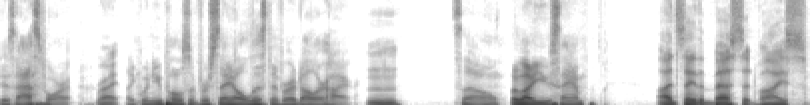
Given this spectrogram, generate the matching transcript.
Just ask for it. Right. Like when you post it for sale, list it for a dollar higher. Mm-hmm. So what about you, Sam? I'd say the best advice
